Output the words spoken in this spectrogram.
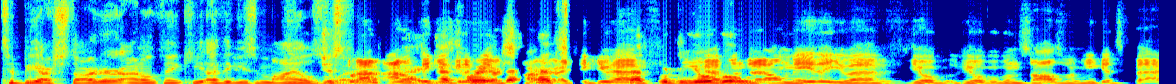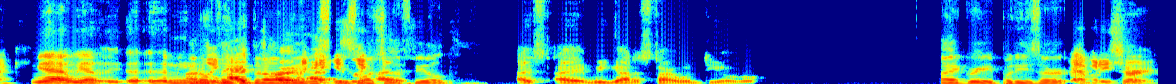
But to be our starter, I don't think he. I think he's miles just, away. but I, I don't think That's he's going to be our that- starter. I think you have That's for you have Diogo. Andre Almeida. You have Diogo, Diogo Gonçalves when he gets back. yeah, we have. uh, I mean, I don't like, think I- that I- Almeida I- sees like- much of the field. I, I we got to start with Diogo. I agree, but he's hurt. Yeah, but he's hurt.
